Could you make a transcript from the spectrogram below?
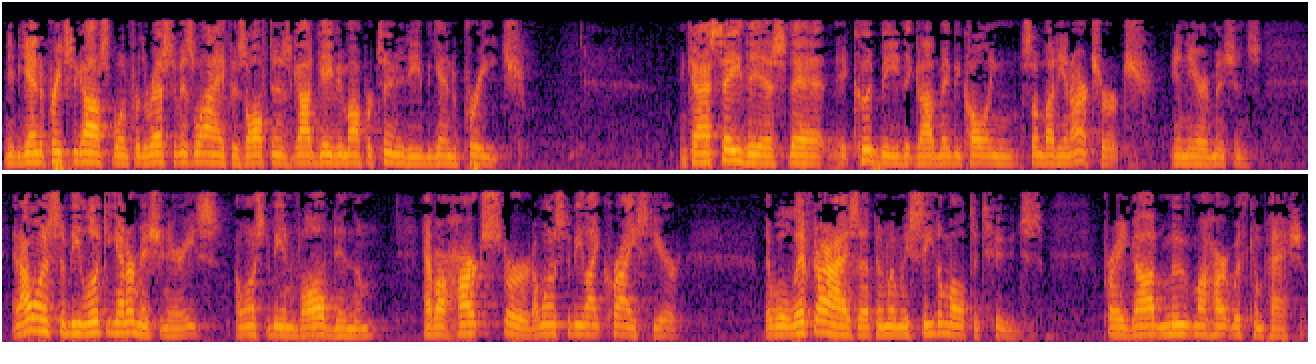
And he began to preach the gospel, and for the rest of his life, as often as God gave him opportunity, he began to preach. And can I say this, that it could be that God may be calling somebody in our church in the area of missions. And I want us to be looking at our missionaries. I want us to be involved in them have our hearts stirred. I want us to be like Christ here. That we'll lift our eyes up, and when we see the multitudes, Pray, God, move my heart with compassion.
